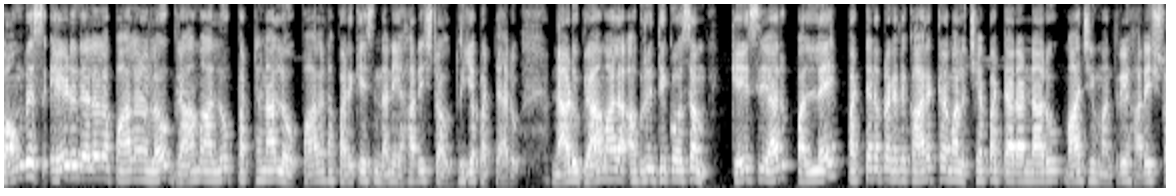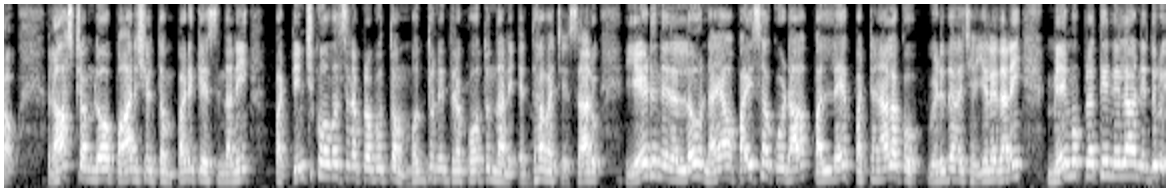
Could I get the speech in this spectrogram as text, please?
కాంగ్రెస్ ఏడు నెలల పాలనలో గ్రామాలు పట్టణాల్లో పాలన పడికేసిందని హరీష్ రావు దుయ్యపట్టారు. నాడు గ్రామాల అభివృద్ధి కోసం కేసీఆర్ పల్లె పట్టణ ప్రగతి కార్యక్రమాలు చేపట్టారన్నారు మాజీ మంత్రి హరీష్ రావు. రాష్ట్రంలో పారిశుద్ధం పడికేసిందని పట్టించుకోవాల్సిన ప్రభుత్వం మొద్దు నిద్రపోతుందని ఎద్దావా చేశారు. ఏడు నెలల్లో నయా పైసా కూడా పల్లె పట్టణాలకు విడుదల చేయలేదని మేము ప్రతి నెల నిధులు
